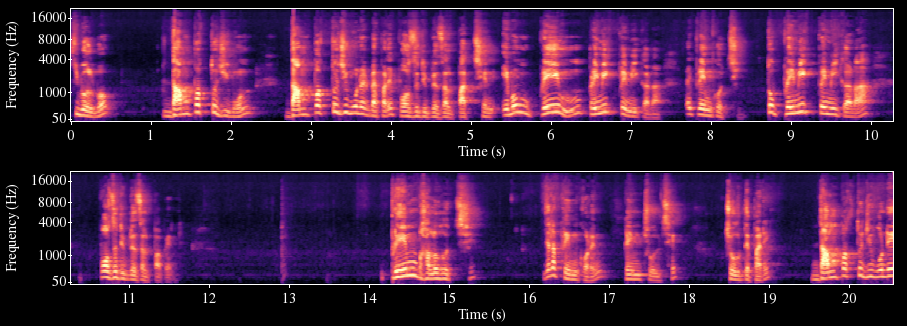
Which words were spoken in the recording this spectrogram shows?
কি বলব, দাম্পত্য জীবন, দাম্পত্য জীবনের ব্যাপারে পজিটিভ রেজাল্ট পাচ্ছেন এবং প্রেম, প্রেমিক, প্রেমিকারা, এই প্রেম করছি, তো প্রেমিক, প্রেমিকারা পজিটিভ রেজাল্ট পাবেন। প্রেম ভালো হচ্ছে, যারা প্রেম করেন, প্রেম চলছে, চলতে পারে। দাম্পত্য জীবনে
